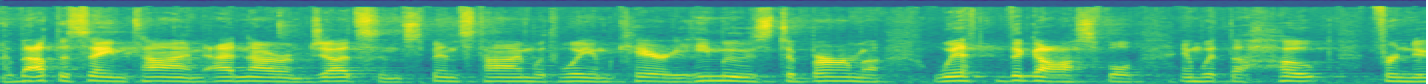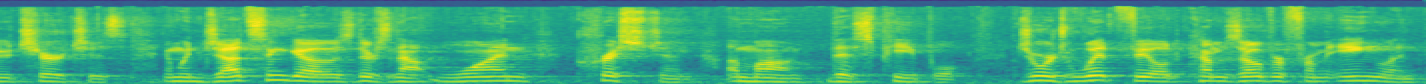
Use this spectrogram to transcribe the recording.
About the same time, Adoniram Judson spends time with William Carey. He moves to Burma with the gospel and with the hope for new churches. And when Judson goes, there's not one Christian among this people. George Whitefield comes over from England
